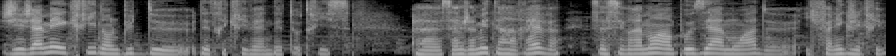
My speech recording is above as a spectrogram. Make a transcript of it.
J'ai jamais écrit dans le but d'être écrivaine, d'être autrice. Euh, ça a jamais été un rêve. Ça s'est vraiment imposé à moi. De, il fallait que j'écrive.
